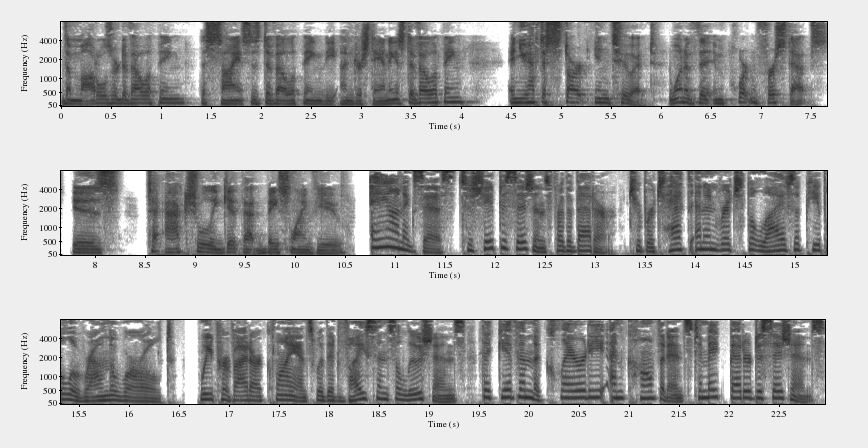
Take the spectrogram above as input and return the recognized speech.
The models are developing, the science is developing, the understanding is developing and you have to start into it. One of the important first steps is to actually get that baseline view Aon exists to shape decisions for the better, to protect and enrich the lives of people around the world. We provide our clients with advice and solutions that give them the clarity and confidence to make better decisions,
